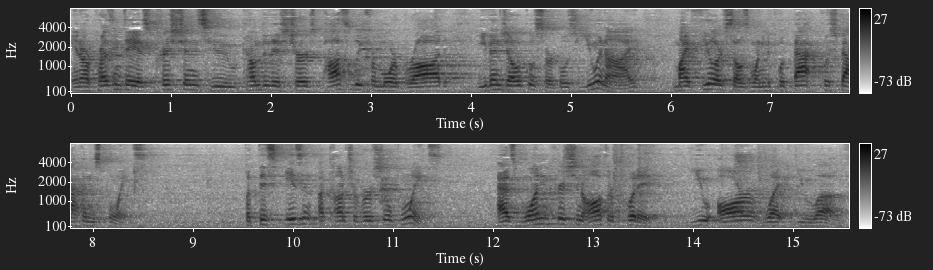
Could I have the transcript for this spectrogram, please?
In our present day, as Christians who come to this church, possibly from more broad evangelical circles, you and I might feel ourselves wanting to put back, push back on this point. But this isn't a controversial point. As one Christian author put it, you are what you love.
